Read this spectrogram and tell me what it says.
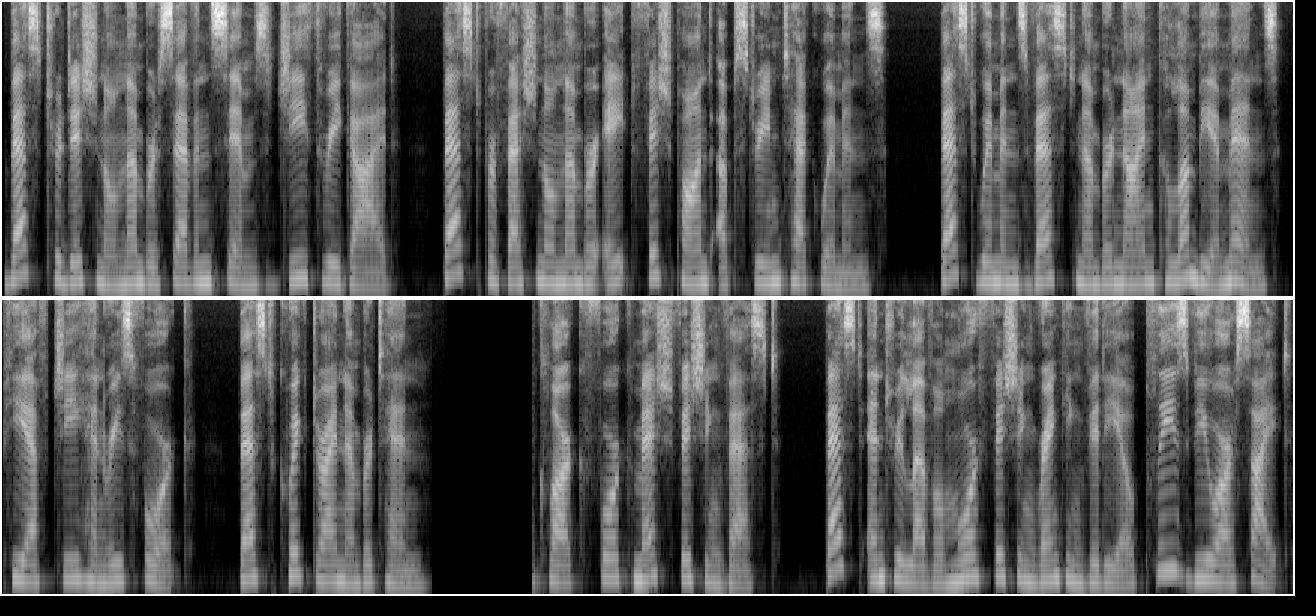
Best Traditional Number 7 Simms G3 Guide. Best Professional Number 8 Fishpond Upstream Tech Women's. Best Women's Vest Number 9 Columbia Men's PFG Henry's Fork. Best Quick Dry Number 10. Clark Fork Mesh Fishing Vest. Best Entry Level More Fishing Ranking Video Please view our site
